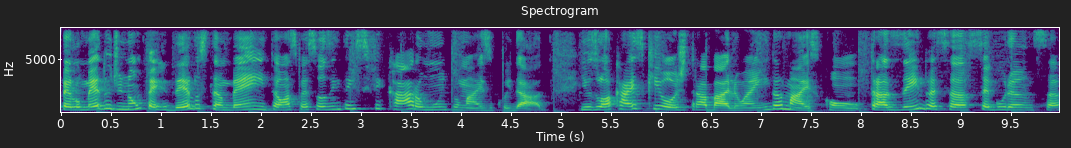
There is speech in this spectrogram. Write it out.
pelo medo de não perdê-los também, então as pessoas intensificaram muito mais o cuidado. E os locais que hoje trabalham ainda mais com trazendo essa segurança,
